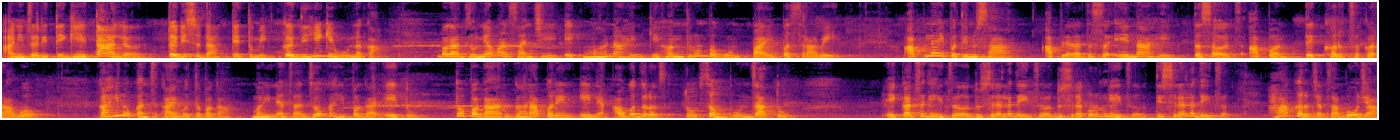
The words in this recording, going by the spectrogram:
आणि जरी ते घेता आलं तरीसुद्धा ते तुम्ही कधीही घेऊ नका. बघा जुन्या माणसांची एक म्हण आहे की हंतरून बघून पाय पसरावे. आपल्या ऐपतीनुसार आपल्याला जसं येणं आहे तसंच आपण ते खर्च करावं. काही लोकांचं काय होतं बघा महिन्याचा जो काही पगार येतो तो पगार घरापर्यंत येण्या अगोदरच तो संपून जातो. एकाचं घ्यायचं दुसऱ्याला द्यायचं दुसऱ्याकडून घ्यायचं तिसऱ्याला द्यायचं. हा कर्जाचा बोजा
